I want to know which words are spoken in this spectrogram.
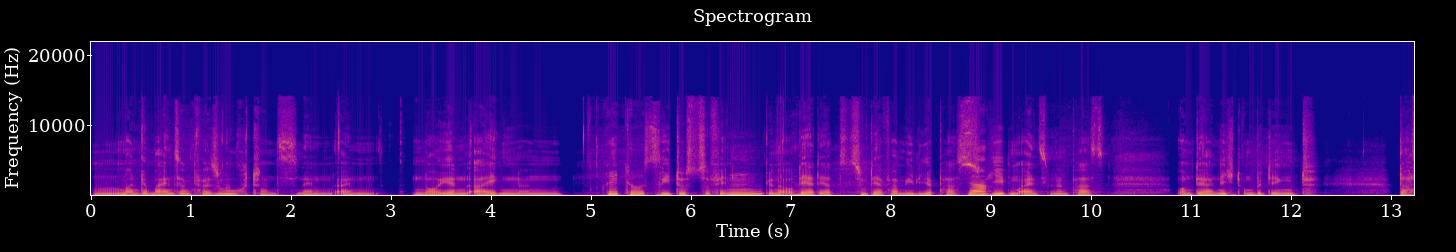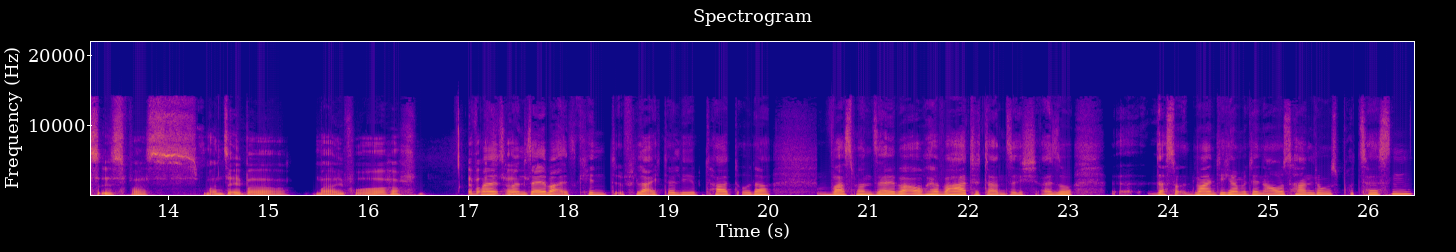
mh, man gemeinsam versucht, man es nennen, einen neuen eigenen Ritus. Ritus zu finden. Mhm. Genau, der, der zu der Familie passt, Ja. zu jedem Einzelnen passt und der nicht unbedingt das ist, was man selber mal vor weil erwartet man hat. selber als Kind vielleicht erlebt hat oder was man selber auch erwartet an sich. Also äh, das meinte ich ja mit den Aushandlungsprozessen.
